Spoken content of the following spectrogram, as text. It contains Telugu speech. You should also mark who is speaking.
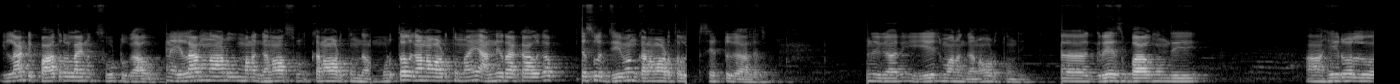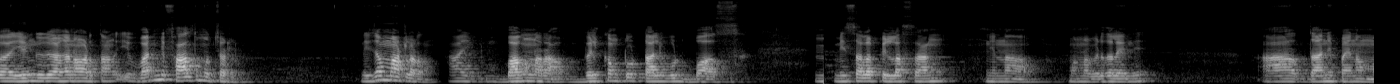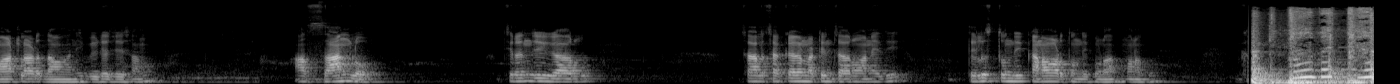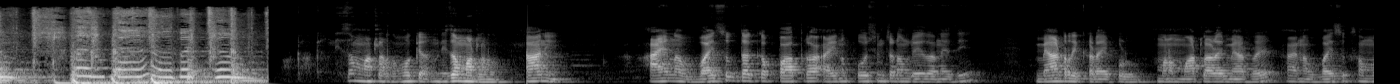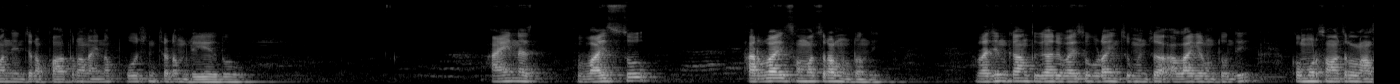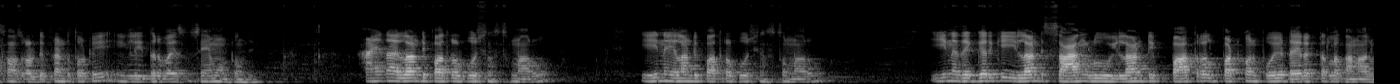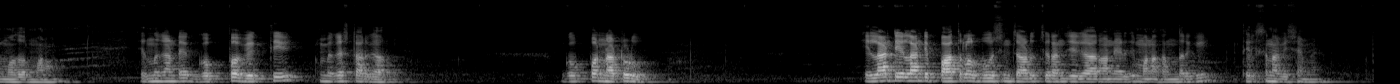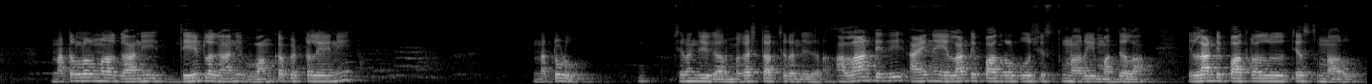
Speaker 1: ఇలాంటి పాత్రలు ఆయనకు సూటు కావు. ఆయన ఎలా ఉన్నాడు మన కనవ కనబడుతుంది ముడతలు కనబడుతున్నాయి అన్ని రకాలుగా ఫేస్లో జీవం కనబడతలు సెట్ కాలేదు. గారి ఏజ్ మనకు కనబడుతుంది గ్రేస్ బాగుంది హీరోలు యంగ్గా కనబడతాను ఇవన్నీ ఫాల్తు ముచ్చట్లు. నిజం మాట్లాడదాం. హాయ్ బాగున్నారా? Welcome to Tollywood boss. Misala Pilla song నిన్న మొన్న విడుదలైంది. ఆ దానిపైన మాట్లాడదామని వీడియో చేశాను. ఆ సాంగ్లో చిరంజీవి గారు చాలా చక్కగా నటించారు అనేది తెలుస్తుంది కనబడుతుంది కూడా మనకు. నిజం మాట్లాడదాం ఓకే. నిజం మాట్లాడదాం. కానీ ఆయన వయసుకు తగ్గ పాత్ర ఆయన పోషించడం లేదనేది మ్యాటర్ ఇక్కడ. ఇప్పుడు మనం మాట్లాడే మ్యాటరే ఆయన వయసుకు సంబంధించిన పాత్రను ఆయన పోషించడం లేదు. ఆయన వయసు అరవై ఐదు సంవత్సరాలు ఉంటుంది. రజనీకాంత్ గారి వయసు కూడా ఇంచుమించు అలాగే ఉంటుంది. ఒక మూడు సంవత్సరాలు నాలుగు సంవత్సరాలు డిఫరెంట్ తోటి వీళ్ళ ఇద్దరి వయసు సేమ్ ఉంటుంది. ఆయన ఎలాంటి పాత్రలు పోషిస్తున్నారు? ఈయన ఎలాంటి పాత్రలు పోషిస్తున్నారు? ఈయన దగ్గరికి ఇలాంటి సాంగ్లు ఇలాంటి పాత్రలు పట్టుకొని పోయే డైరెక్టర్లకు అనాలి మొదలు మనం. ఎందుకంటే గొప్ప వ్యక్తి మెగాస్టార్ గారు. గొప్ప నటుడు. ఎలాంటి ఎలాంటి పాత్రలు పోషించాడు చిరంజీవి గారు అనేది మనకందరికీ తెలిసిన విషయమే. నటనలో కానీ దేంట్లో కానీ వంక పెట్టలేని నటుడు చిరంజీవి గారు మెగాస్టార్ చిరంజీవి గారు. అలాంటిది ఆయన ఎలాంటి పాత్రలు పోషిస్తున్నారు ఈ మధ్యలో? ఎలాంటి పాత్రలు చేస్తున్నారు?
